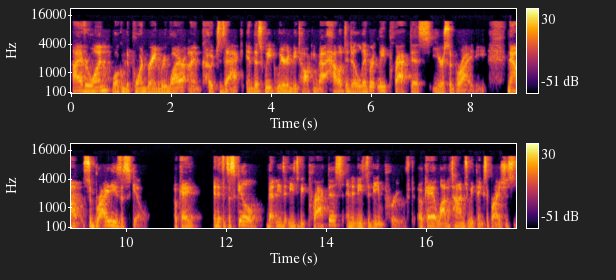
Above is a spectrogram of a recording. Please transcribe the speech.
Hi, everyone. Welcome to Porn Brain Rewire. I am Coach Zach, and this week we're going to be talking about how to deliberately practice your sobriety. Now, sobriety is a skill, okay? And if it's a skill, that means it needs to be practiced and it needs to be improved. Okay. A lot of times we think sobriety is just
